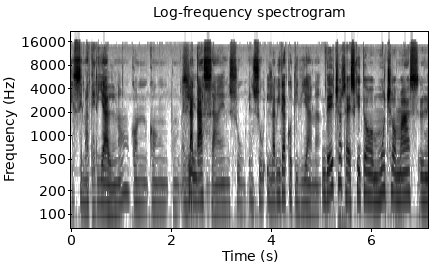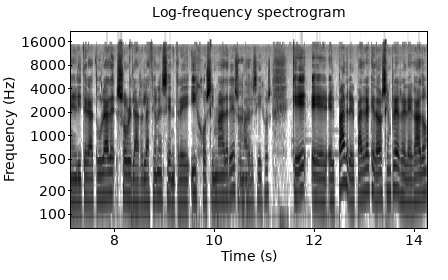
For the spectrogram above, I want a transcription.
ese material, ¿no? Con, con- con- en Sí. la casa, en su, en su la vida cotidiana. De hecho, se ha escrito mucho más en literatura de- sobre las relaciones entre hijos y madres, o madres e hijos, que eh, el padre. El padre ha quedado siempre relegado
